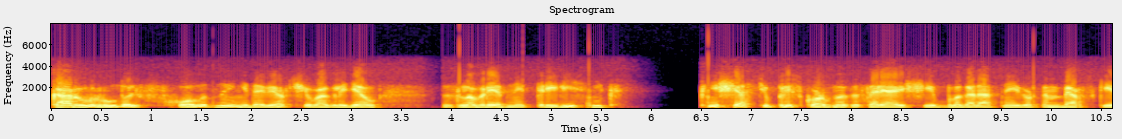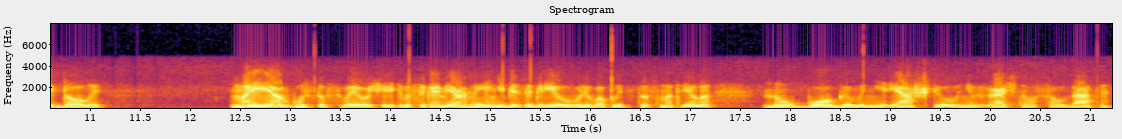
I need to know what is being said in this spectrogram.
Карл Рудольф холодно и недоверчиво оглядел зловредный трилистник к несчастью прискорбно засоряющие благодатные вюртембергские долы. Мария Августа, в свою очередь, высокомерно и не без игривого любопытства смотрела на убогого, неряшливого, невзрачного солдата,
